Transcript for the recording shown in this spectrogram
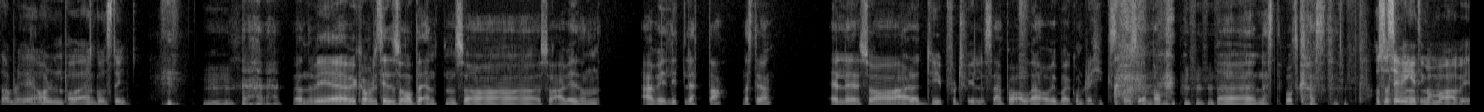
da blir vi holden på en god stund. mm -hmm. Men vi, vi, kan vel si det sånn at enten så, så er vi sånn Er vi litt letta neste gang? Eller så er det dyp fortvilelse på alle, og vi bare kommer til å hikste oss gjennom uh, neste podkast. og så sier vi ingenting om hva vi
